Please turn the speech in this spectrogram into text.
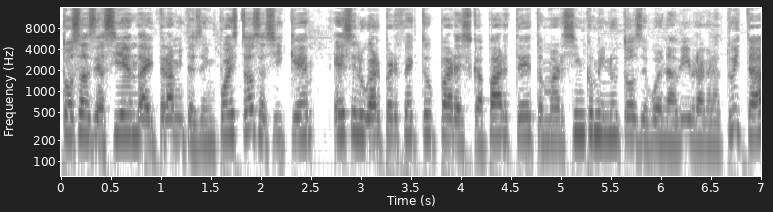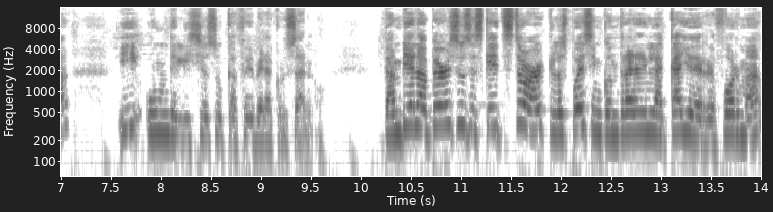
cosas de hacienda y trámites de impuestos, así que es el lugar perfecto para escaparte, tomar cinco minutos de buena vibra gratuita y un delicioso café veracruzano. También a Versus Skate Store, que los puedes encontrar en la calle de Reforma.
